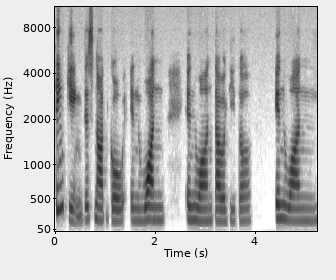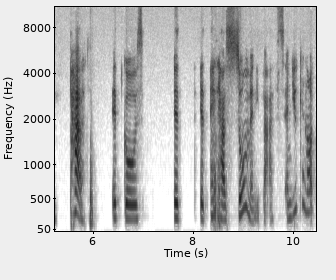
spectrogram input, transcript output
thinking does not go in one in one tawag dito in one path. It goes it it, it has so many paths. And you cannot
